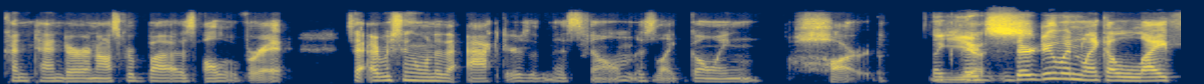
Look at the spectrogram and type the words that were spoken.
contender and Oscar buzz all over it. So every single one of the actors in this film is like going hard. Like yes. they're, they're doing like a life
